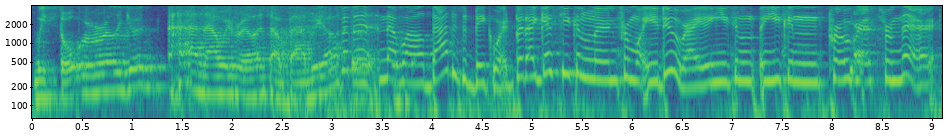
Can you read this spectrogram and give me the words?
we thought we were really good, and now we've realized how bad we are. But so it's no, well, bad is a big word, but I guess you can learn from what you do, right? And you can you can progress from there.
